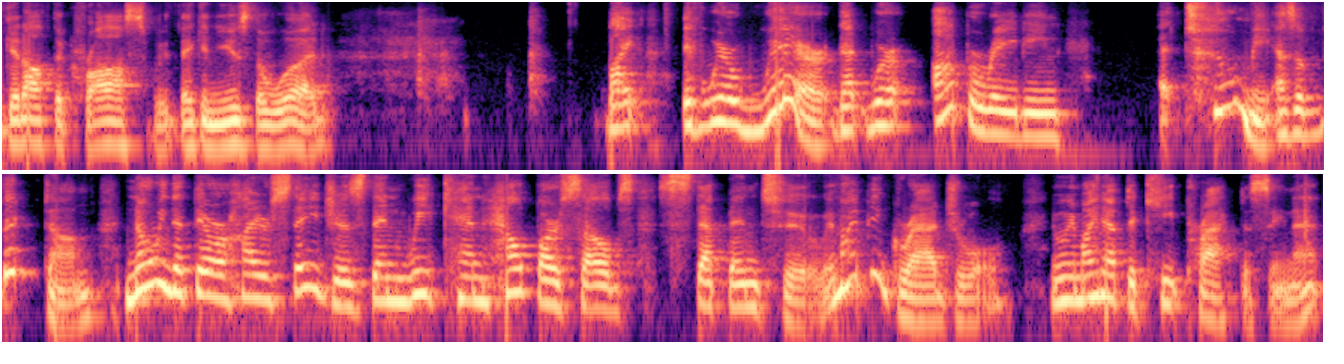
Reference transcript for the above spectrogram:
get off the cross, they can use the wood. By if we're aware that we're operating uh, to me as a victim, knowing that there are higher stages, then we can help ourselves step into. It might be gradual, and we might have to keep practicing it,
